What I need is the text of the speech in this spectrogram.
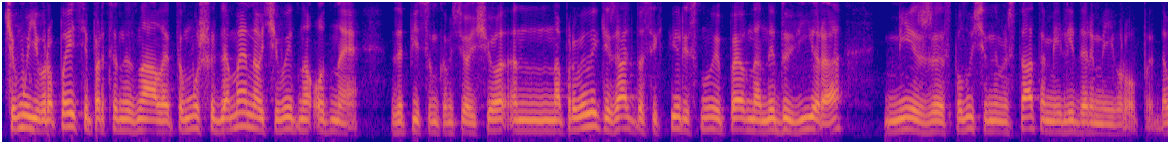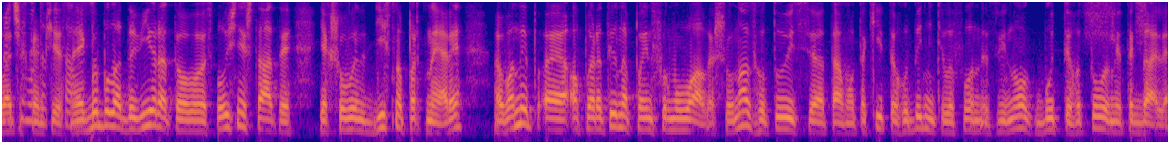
чому європейці про це не знали. Тому що для мене очевидно одне за підсумком цього, що на превеликий жаль до сих пір існує певна недовіра. Між Сполученими Штатами і лідерами Європи, давайте скажемо чесно. сталося? Якби була довіра, то Сполучені Штати, якщо ви дійсно партнери, вони б е, оперативно поінформували, що у нас готується там о такій-то годині телефонний дзвінок, будьте готовими і так далі.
